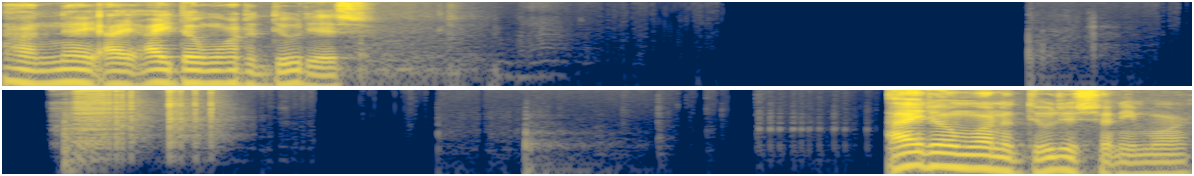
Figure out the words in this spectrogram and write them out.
Oh, nee, I, I don't want to do this. I don't want to do this anymore.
